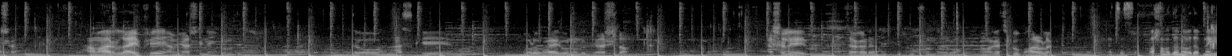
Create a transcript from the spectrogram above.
আসা। আমার লাইফে আমি আসি নাই কোনোদিন তো আজকে বড় ভাইয়ের অনুরোধে আসলাম। আসলে জায়গাটা দেখতে খুব সুন্দর এবং আমার কাছে খুব ভালো লাগে আচ্ছা আচ্ছা অসংখ্য ধন্যবাদ আপনাকে।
